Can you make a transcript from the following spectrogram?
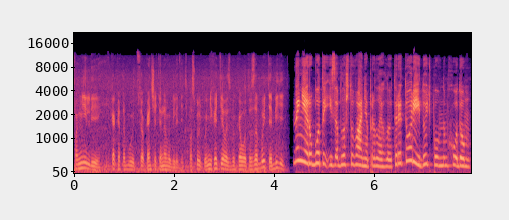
фамилии и как это будет все окончательно выглядеть, поскольку не хотелось бы кого-то забыть, обидеть. Нині роботи із облаштування прилеглої території йдуть повним ходом.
